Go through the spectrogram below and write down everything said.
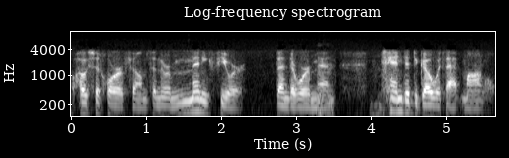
hosted horror films, and there were many fewer than there were men, tended to go with that model.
